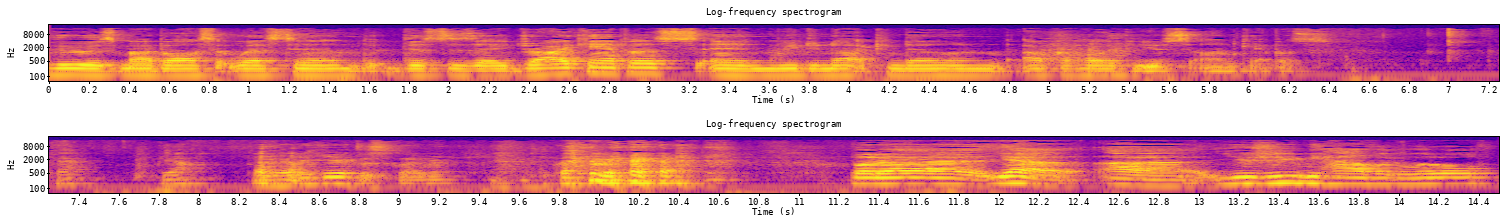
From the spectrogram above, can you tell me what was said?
who is my boss at West End, this is a dry campus, and we do not condone alcoholic use on campus. Okay. Yeah. You heard it here. Disclaimer. But uh, yeah, uh, usually we have like a little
